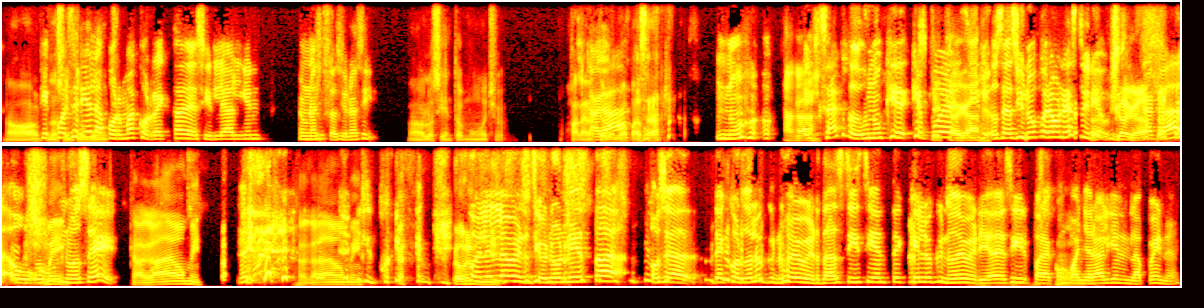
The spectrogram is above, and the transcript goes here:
No, ¿Qué- lo ¿Cuál sería la forma correcta de decirle a alguien en una situación así? No, lo siento mucho. Ojalá no te vuelva a pasar. No, exacto. Uno qué, qué puede decir. O sea, si uno fuera honesto diría, "Uy, qué Cagada. cagada", o, no sé. Cagada, hombre. Cagada, hombre. ¿Cuál es la versión honesta? O sea, de acuerdo a lo que uno de verdad sí siente, ¿qué es lo que uno debería decir para acompañar a alguien en la pena?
